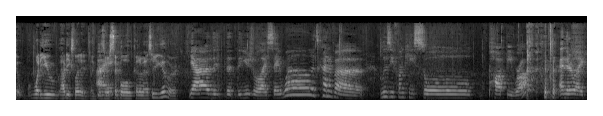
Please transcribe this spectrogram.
right? What do you? How do you explain it? Like, is there a simple kind of answer you give, or Yeah, the, the the usual. I say, well, it's kind of a bluesy, funky, soul, poppy rock, and they're like,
